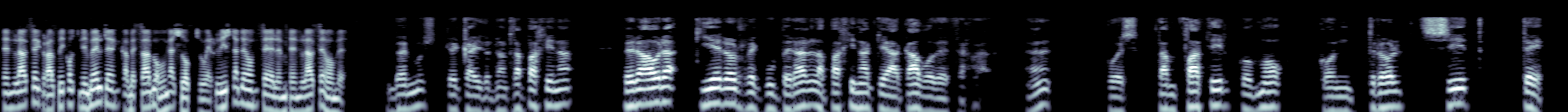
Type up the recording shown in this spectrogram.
Enlace gráfico. Nivel de encabezado. Una software. Lista de 11 elementos. Enlace home. vemos que he caído en otra página, pero ahora quiero recuperar la página que acabo de cerrar. ¿eh? Pues tan fácil como control shift T.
